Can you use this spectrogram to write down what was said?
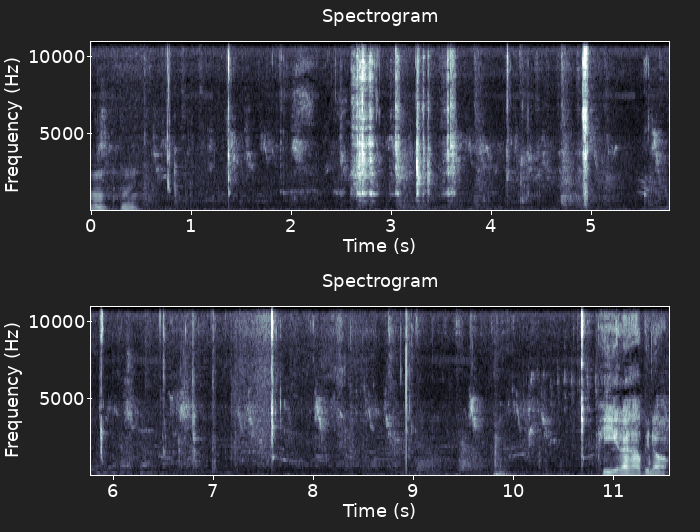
อืมอืม พี่แล้วครับพี่น้อง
